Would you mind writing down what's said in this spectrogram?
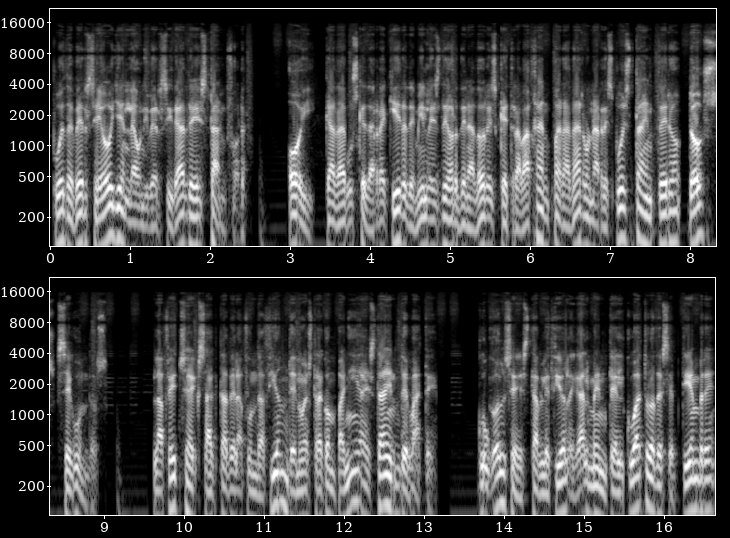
puede verse hoy en la Universidad de Stanford. Hoy, cada búsqueda requiere de miles de ordenadores que trabajan para dar una respuesta en 0,2 segundos. La fecha exacta de la fundación de nuestra compañía está en debate. Google se estableció legalmente el 4 de septiembre,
